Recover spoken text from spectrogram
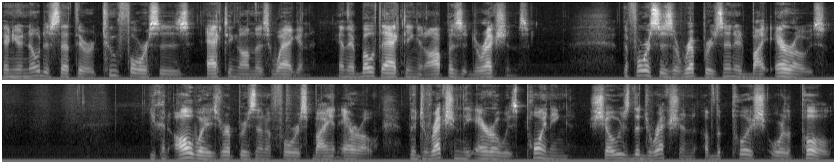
and you'll notice that there are two forces acting on this wagon and they're both acting in opposite directions. The forces are represented by arrows. You can always represent a force by an arrow. The direction the arrow is pointing shows the direction of the push or the pull,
